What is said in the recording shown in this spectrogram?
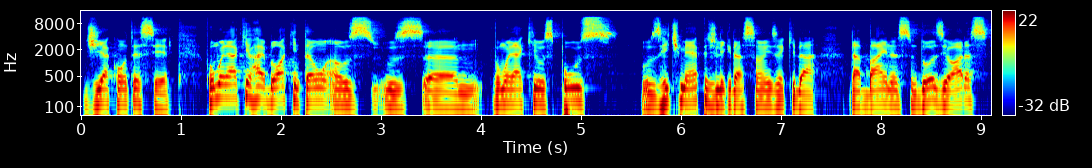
de acontecer. Vamos olhar aqui o High Block, então, os, os, um, vamos olhar aqui os pools, os heatmaps de liquidações aqui da, da Binance 12 horas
